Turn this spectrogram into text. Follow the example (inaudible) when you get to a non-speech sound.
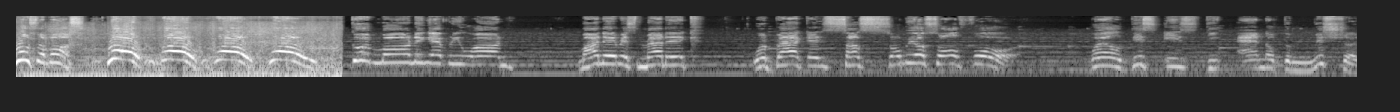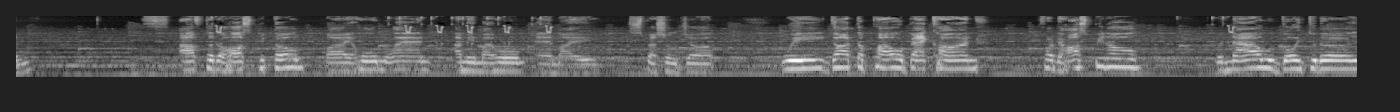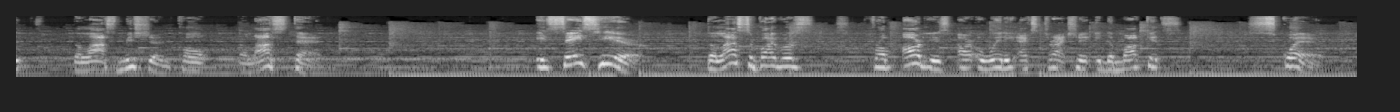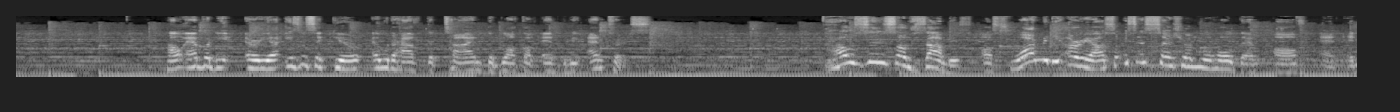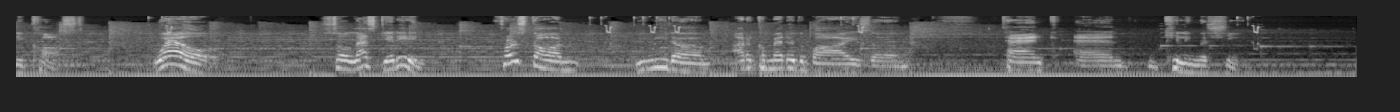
Who's the boss? Whoa! Whoa! Whoa! Whoa! Good morning, everyone. My name is Medic. We're back in SAS Zombie Assault 4. Well, this is the end of the mission. After the hospital, my homeland, I mean my home and my special job, we got the power back on for the hospital. But now we're going to the the last mission called the last stand. It says here, the last survivors from Aartis are awaiting extraction in the market's square. However, the area isn't secure and would have the time to block up every entrance. Thousands of zombies are swarming the area, so it's essential you hold them off at any cost. Well, so let's get in. First on, we need um, other commander to buy um, tank and killing machine.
